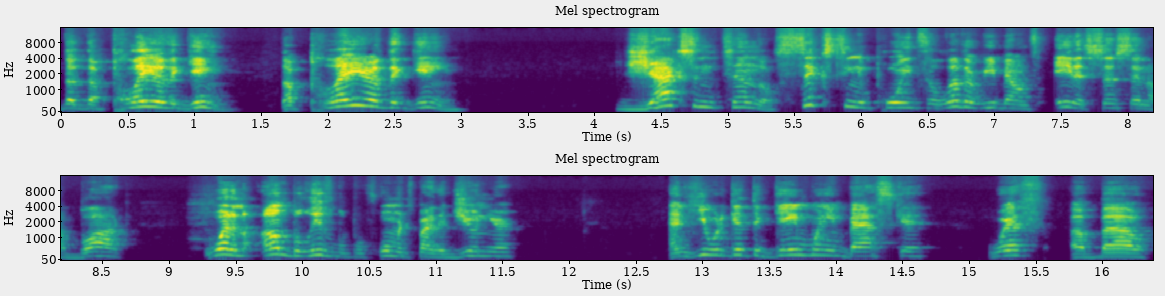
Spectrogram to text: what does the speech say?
the, the play of the game. The player of the game, Jackson Tyndall, 16 points, 11 rebounds, 8 assists, and a block. What an unbelievable performance by the junior. And he would get the game winning basket with about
